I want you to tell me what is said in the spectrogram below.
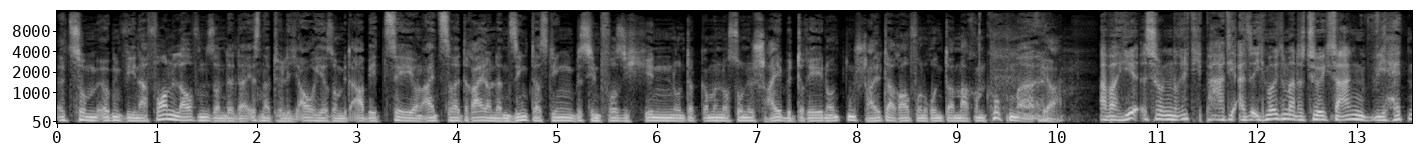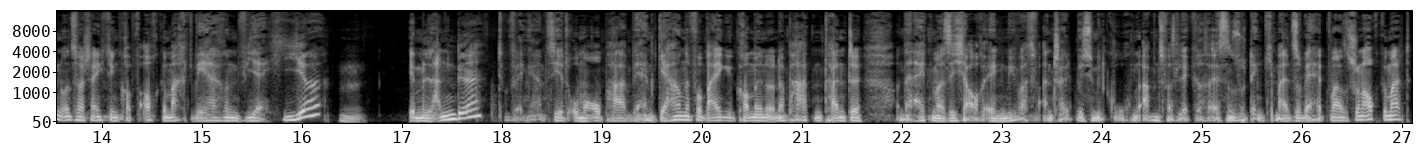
äh, zum irgendwie nach vorne laufen, sondern da ist natürlich auch hier so mit ABC und 1, 2, 3 und dann sinkt das Ding ein bisschen vor sich hin und da kann man noch so eine Scheibe drehen und einen Schalter rauf und runter machen. Guck mal. Ja. Aber hier ist schon richtig Party. Also ich möchte mal natürlich sagen, wir hätten uns wahrscheinlich den Kopf auch gemacht, wären wir hier im Lande. Garantiert Oma, Opa wären gerne vorbeigekommen oder Patentante. Und dann hätten wir sicher auch irgendwie was veranstaltet, bisschen mit Kuchen, abends was Leckeres essen. So denke ich mal, so wer hätten wir das schon auch gemacht,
